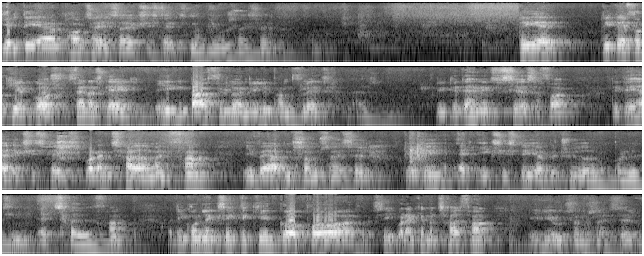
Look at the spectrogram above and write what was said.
Jamen det er at påtage sig eksistensen og blive sig selv. Det er, det er derfor Kirkegårds forfatterskab ikke bare fylder en lille pamflet. Altså. Fordi det er det, han interesserer sig for. Det er det her eksistens. Hvordan træder man frem i verden som sig selv? Det er det, at eksistere betyder på latin at træde frem. Og det er grundlæggende set det, Kirkegaard prøver at se, hvordan kan man træde frem i livet som sig selv.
